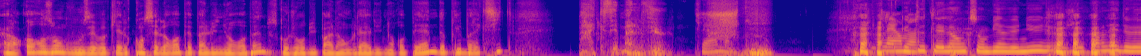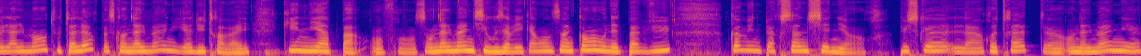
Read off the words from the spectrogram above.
Alors, heureusement que vous évoquez le Conseil de l'Europe et pas l'Union Européenne, parce qu'aujourd'hui, parler anglais à l'Union Européenne, depuis le Brexit, paraît que c'est mal vu. Clairement. Que Clairement. toutes les langues sont bienvenues. Je parlais de l'allemand tout à l'heure parce qu'en Allemagne, il y a du travail qu'il n'y a pas en France. En Allemagne, si vous avez 45 ans, vous n'êtes pas vu comme une personne senior, puisque la retraite euh, en Allemagne,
